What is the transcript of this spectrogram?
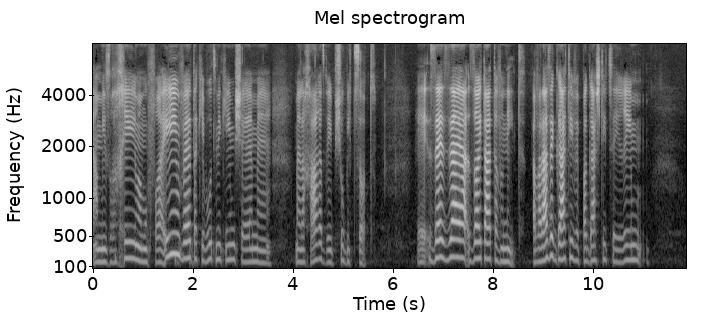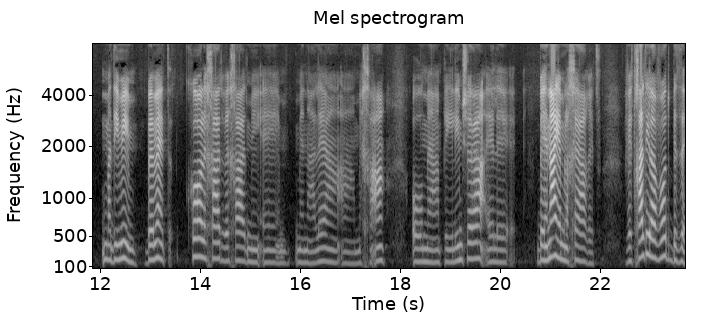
המזרחים המופרעים ואת הקיבוצניקים שהם מלח הארץ וייבשו ביצות. זה, זה היה, זו הייתה התבנית. אבל אז הגעתי ופגשתי צעירים מדהימים, באמת, כל אחד ואחד ממנהלי המחאה או מהפעילים שלה, אלה בעיניי הם מלחי הארץ. והתחלתי לעבוד בזה,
